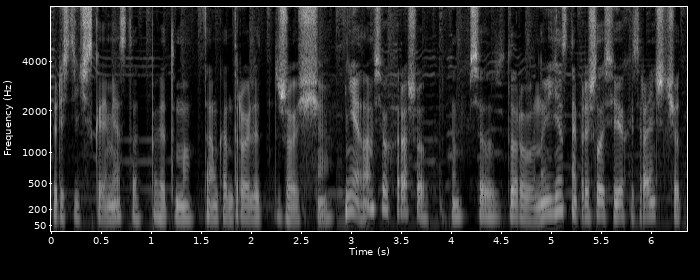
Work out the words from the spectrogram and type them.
туристическое место, поэтому там контролят жестче. Не, там все хорошо, там все здорово. Ну, единственное, пришлось уехать раньше, что-то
